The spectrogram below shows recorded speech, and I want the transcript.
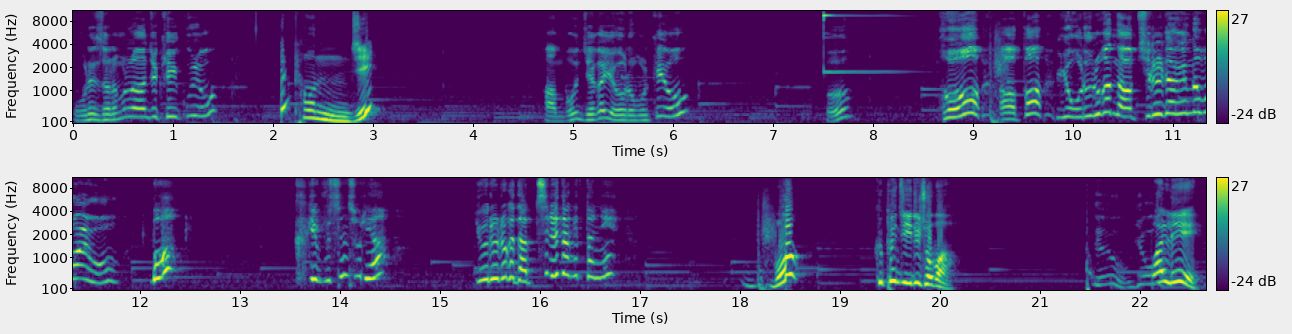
보낸 사람은 안 적혀 있고요. 편지? 한번 제가 열어볼게요. 어? 어? 아빠 요루루가 납치를 당했나봐요. 뭐? 그게 무슨 소리야? 요루루가 납치를 당했다니? 뭐? 그 편지 이리 줘봐. 네, 여기 빨리!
